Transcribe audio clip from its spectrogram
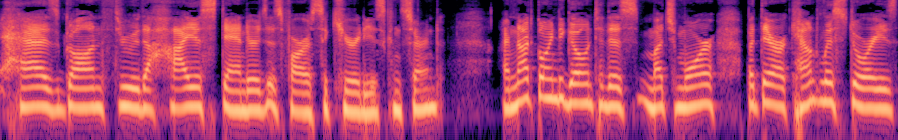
has gone through the highest standards as far as security is concerned. I'm not going to go into this much more, but there are countless stories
